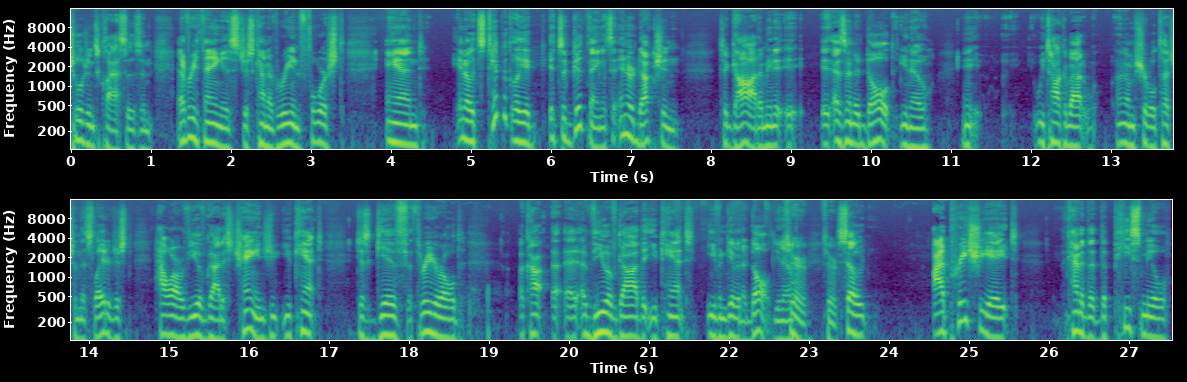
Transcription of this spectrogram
children's classes, and everything is just kind of reinforced, and you know it's typically a, it's a good thing. It's an introduction to God. I mean, it, it, as an adult, you know, we talk about and I'm sure we'll touch on this later, just how our view of God has changed. You, you can't just give a three year old a, a, a view of God that you can't even give an adult, you know? Sure, sure. So I appreciate kind of the, the piecemeal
